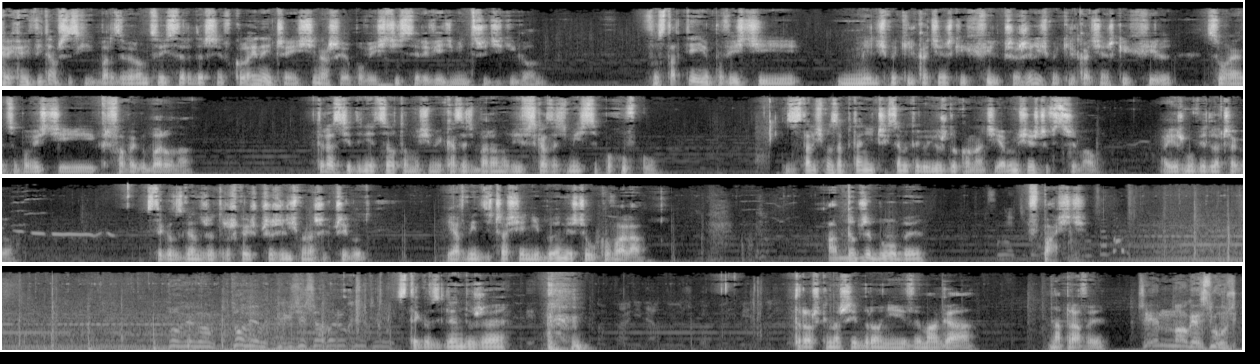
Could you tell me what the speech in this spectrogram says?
Hej, hej, witam wszystkich bardzo gorąco i serdecznie w kolejnej części naszej opowieści z serii Wiedźmin 3 Dziki Gon. W ostatniej opowieści mieliśmy kilka ciężkich chwil, przeżyliśmy kilka ciężkich chwil, słuchając opowieści Krwawego Barona. Teraz jedynie co, to musimy kazać Baronowi wskazać miejsce pochówku. Zostaliśmy zapytani, czy chcemy tego już dokonać. Ja bym się jeszcze wstrzymał, a już mówię dlaczego. Z tego względu, że troszkę już przeżyliśmy naszych przygód. Ja w międzyczasie nie byłem jeszcze u Kowala, a dobrze byłoby wpaść. Z tego względu, że troszkę naszej broni wymaga naprawy Czym mogę służyć?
